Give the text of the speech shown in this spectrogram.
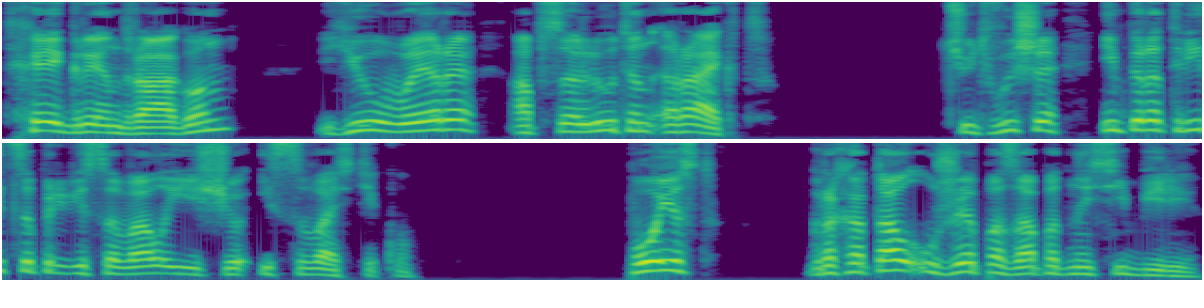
Tхейгрен Драгон, you were absoluten right». Чуть выше императрица пририсовала еще и свастику. Поезд грохотал уже по Западной Сибири.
